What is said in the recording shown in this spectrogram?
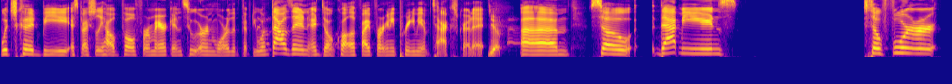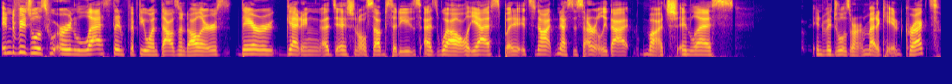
which could be especially helpful for Americans who earn more than 51,000 and don't qualify for any premium tax credit. Yep. Um so that means so for individuals who earn less than $51,000, they're getting additional subsidies as well. Yes, but it's not necessarily that much unless individuals are on Medicaid, correct?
